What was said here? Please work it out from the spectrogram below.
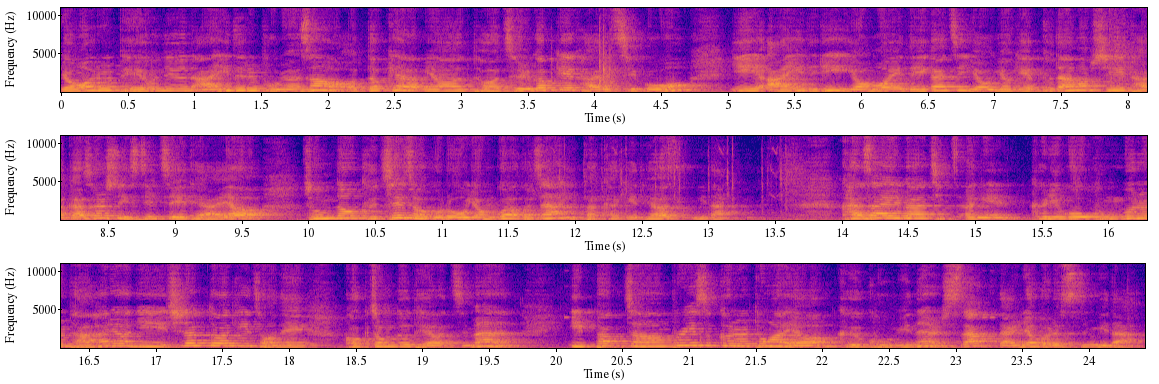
영어를 배우는 아이들을 보면서 어떻게 하면 더 즐겁게 가르치고 이 아이들이 영어의 네 가지 영역에 부담 없이 다가설 수 있을지에 대하여 좀 더 구체적으로 연구하고자 입학하게 되었습니다. 가사일과 직장인 그리고 공부를 다 하려니 시작도 하기 전에 걱정도 되었지만 입학 전 프리스쿨을 통하여 그 고민을 싹 날려버렸습니다.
